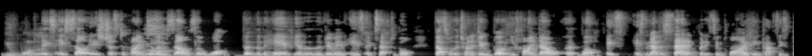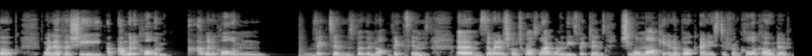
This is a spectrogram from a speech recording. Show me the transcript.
you want. It's it's sel- it's justifying to themselves that what the the behaviour that they're doing is acceptable. That's what they're trying to do. But you find out, uh, well, it's it's never said, but it's implied in Cassie's book. Whenever she, I- I'm going to call them, I'm going to call them victims, but they're not victims. Um, so whenever she comes across like one of these victims, she will mark it in a book, and it's different color coded,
